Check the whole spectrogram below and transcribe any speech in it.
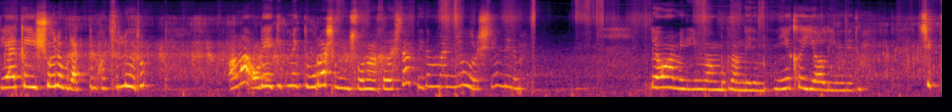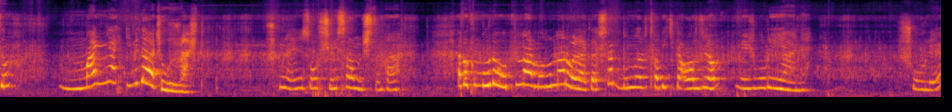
Diğer kayıyı şöyle bıraktım hatırlıyorum. Ama oraya gitmekle uğraşmayayım sonra arkadaşlar. Dedim ben niye uğraşayım dedim. Devam edeyim ben buradan dedim. Niye kayıyı alayım dedim. Çıktım. Manyak gibi daha çok uğraştım. Şunu en son şey sanmıştım ha. Ha bakın burada odunlar modunlar var arkadaşlar. Bunları tabii ki de alacağım. Mecburi yani. Şöyle.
